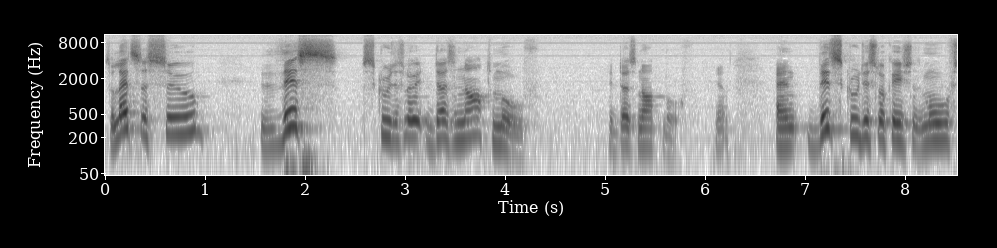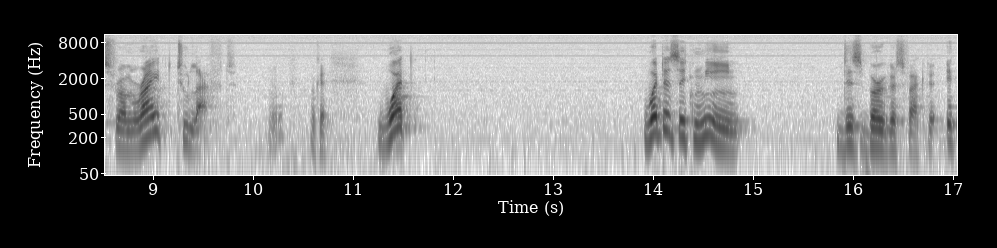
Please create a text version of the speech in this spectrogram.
so let's assume this screw dislocation does not move. It does not move. Yeah? And this screw dislocation moves from right to left. Yeah? Okay, what, what does it mean this Burgers vector? It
